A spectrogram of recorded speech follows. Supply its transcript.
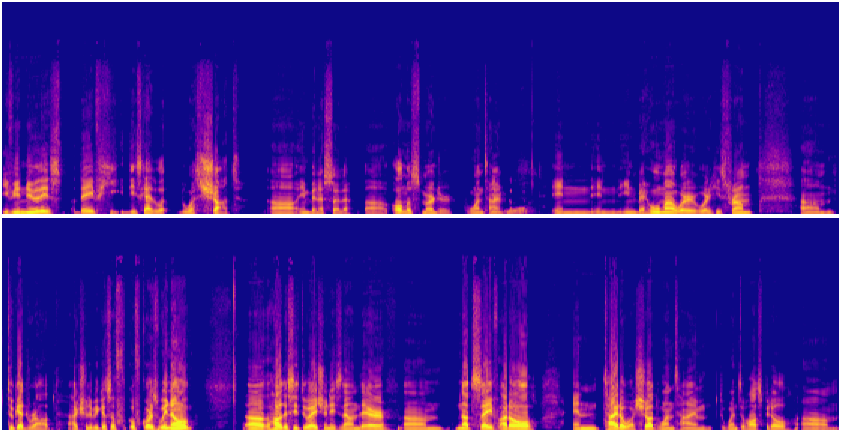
if you knew this, Dave, he this guy was, was shot uh, in Venezuela, uh, almost murdered one time in in in Bejuma, where where he's from, um, to get robbed. Actually, because of of course we know uh, how the situation is down there, um, not safe at all. And Thairo was shot one time, went to hospital. Um,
